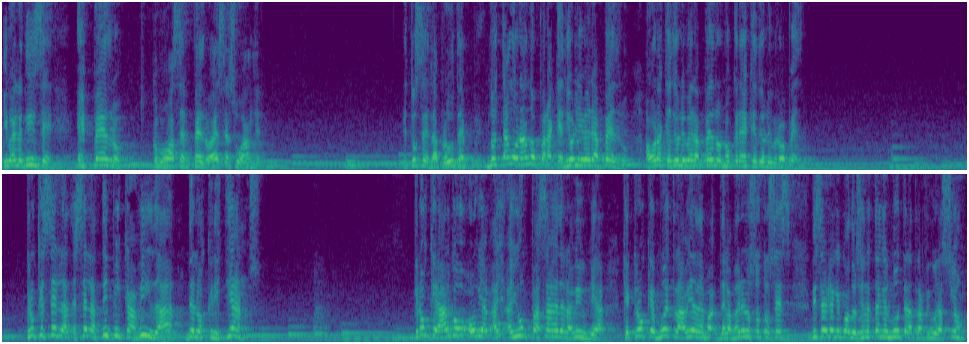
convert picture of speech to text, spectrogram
Y va y le dice, es Pedro. ¿Cómo va a ser Pedro? Va a ser su ángel. Entonces la pregunta es, ¿no están orando para que Dios libere a Pedro? Ahora que Dios libera a Pedro, ¿no crees que Dios liberó a Pedro? Creo que esa es la, típica vida de los cristianos. Creo que algo, obvio, hay, un pasaje de la Biblia que creo que muestra la vida de, la mayoría de nosotros. Es, dice que cuando el Señor está en el monte de la transfiguración,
